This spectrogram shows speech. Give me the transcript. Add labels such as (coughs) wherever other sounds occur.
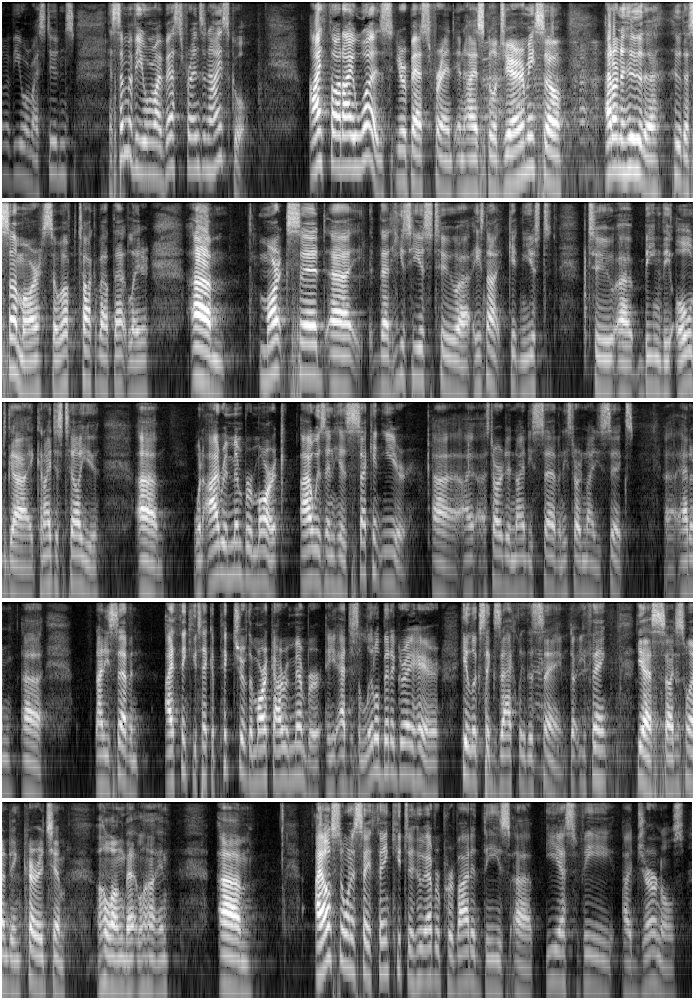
Some of you were my students, and some of you were my best friends in high school. I thought I was your best friend in high school, Jeremy. So I don't know who the who the some are. So we'll have to talk about that later. Um, Mark said uh, that he's used to uh, he's not getting used to uh, being the old guy. Can I just tell you, um, when I remember Mark, I was in his second year. Uh, I, I, started in '97. He started in '96. Uh, Adam, '97 uh, I think you take a picture of the Mark I remember and you add just a little bit of gray hair, he looks exactly the same. Don't you think? Yes, so I just wanted to encourage him along that line. Um, I also want to say thank you to whoever provided these uh, ESV uh, journals.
